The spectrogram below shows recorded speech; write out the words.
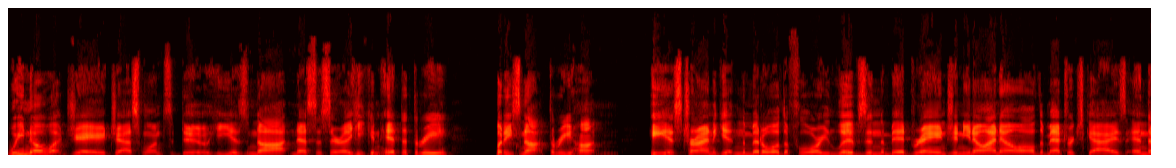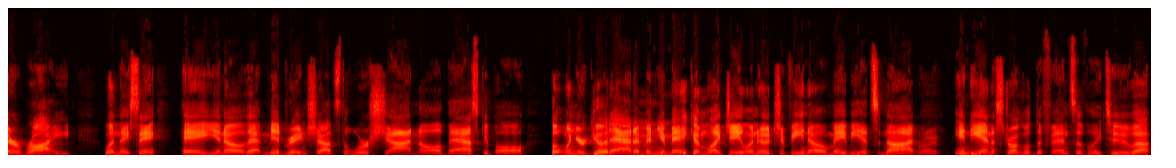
we know what JHS wants to do. He is not necessarily, he can hit the three, but he's not three hunting. He is trying to get in the middle of the floor. He lives in the mid range. And, you know, I know all the metrics guys, and they're right when they say, hey, you know, that mid range shot's the worst shot in all of basketball. But when you're good at them and you make them like Jalen Hood Schifino, maybe it's not. Right. Indiana struggled defensively too. Uh,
